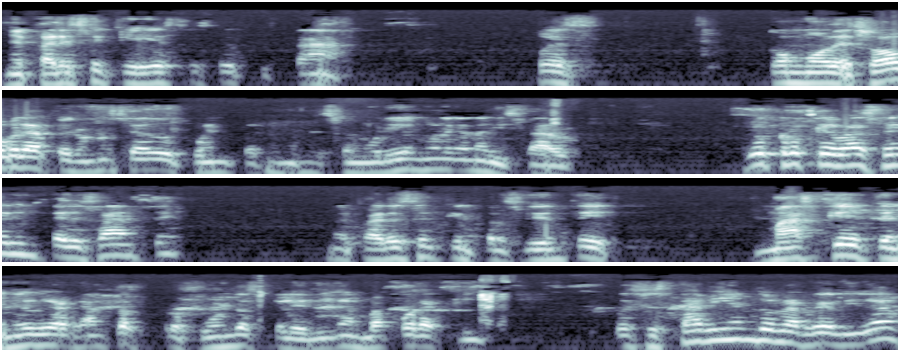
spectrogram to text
me parece que este es el que está, pues, como de sobra, pero no se ha dado cuenta. Como que se murió y no le han avisado. Yo creo que va a ser interesante. Me parece que el presidente, más que tener gargantas profundas que le digan va por aquí, pues está viendo la realidad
